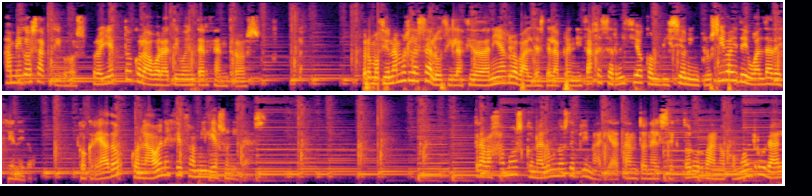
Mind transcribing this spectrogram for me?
Amigos Activos, proyecto colaborativo Intercentros. Promocionamos la salud y la ciudadanía global desde el aprendizaje-servicio con visión inclusiva y de igualdad de género, co-creado con la ONG Familias Unidas. Trabajamos con alumnos de primaria, tanto en el sector urbano como el rural,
